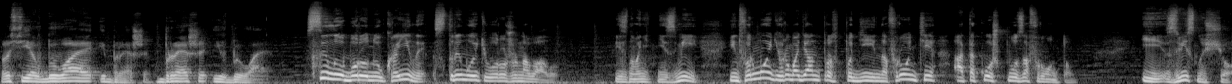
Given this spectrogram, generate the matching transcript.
Росія вбиває і бреше, бреше і вбиває. Сили оборони України стримують ворожу навалу. Різноманітні ЗМІ інформують громадян про події на фронті, а також поза фронтом. І, звісно, що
